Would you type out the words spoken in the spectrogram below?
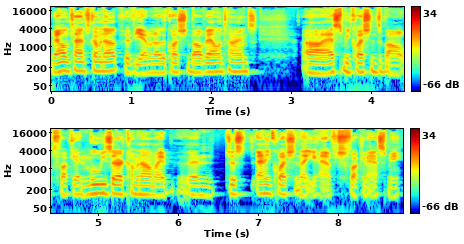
Valentine's coming up. If you have another question about Valentine's, uh, ask me questions about fucking movies that are coming out. My and just any question that you have, just fucking ask me.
